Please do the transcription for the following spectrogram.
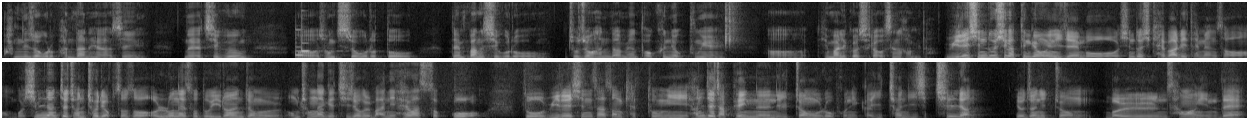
합리적으로 판단해야지. 네 지금 어, 정치적으로 또 땜빵식으로 조정한다면 더 큰 역풍에 어, 휘말릴 것이라고 생각합니다. 위례 신도시 같은 경우는 이제 뭐 신도시 개발이 되면서 뭐 10년째 전철이 없어서 언론에서도 이러한 점을 엄청나게 지적을 많이 해왔었고 또 위례 신사선 개통이 현재 잡혀 있는 일정으로 보니까 2027년 여전히 좀먼 상황인데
